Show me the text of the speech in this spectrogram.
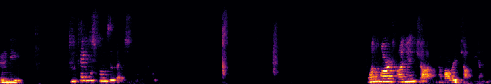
You're going to need two one large onion chopped, I've already chopped the onion,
